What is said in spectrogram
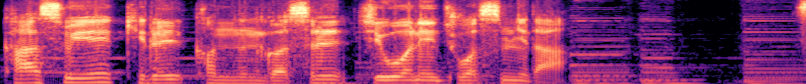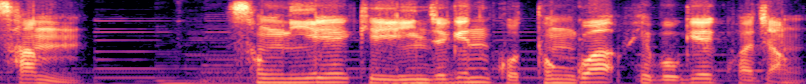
가수의 길을 걷는 것을 지원해 주었습니다. 3. 성리의 개인적인 고통과 회복의 과정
